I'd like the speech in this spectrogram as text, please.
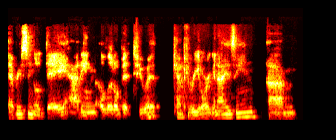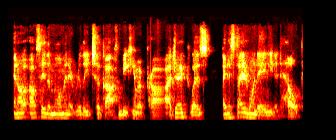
every single day adding a little bit to it. Kept reorganizing. Um, and I'll, I'll say the moment it really took off and became a project was I decided one day I needed help.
